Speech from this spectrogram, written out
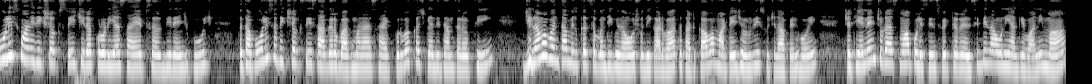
પોલીસ મહાનિરીક્ષક શ્રી ચિરાગ કોરડિયા સાહેબ સરદી રેન્જ ભુજ તથા પોલીસ અધિક્ષક શ્રી સાગર બાગમારા સાહેબ પૂર્વ કચ્છ ગાંધીધામ તરફથી જિલ્લામાં બનતા મિલકત સંબંધી ગુનાઓ શોધી કાઢવા તથા અટકાવવા માટે જરૂરી સૂચના આપેલ હોય, જેથી NN Chudasama police inspector LCB નાઓની આગેવાનીમાં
